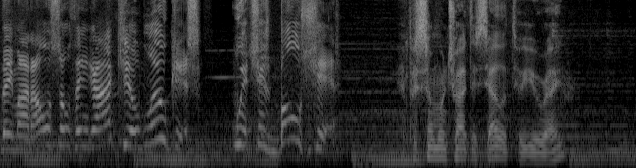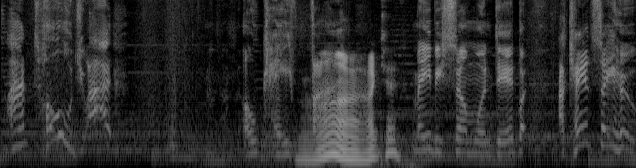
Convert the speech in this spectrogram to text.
they might also think I killed Lucas, which is bullshit. But someone tried to sell it to you, right? I told you, I. Okay, fine. Ah, okay. Maybe someone did, but I can't say who.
